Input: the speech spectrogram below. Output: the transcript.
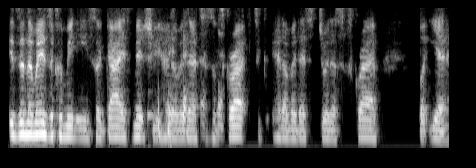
it's an amazing community. So guys, make sure you head over there to subscribe, to head over there to join us, subscribe. But yeah,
